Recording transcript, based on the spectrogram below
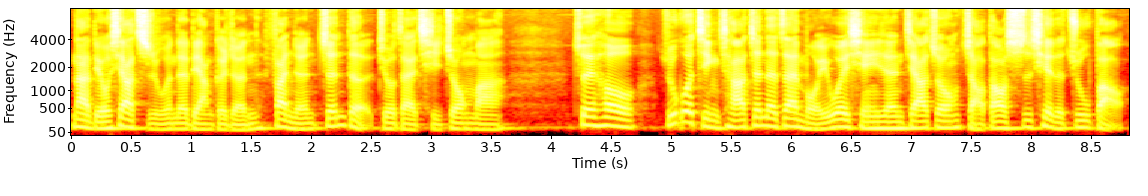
那留下指纹的两个人，犯人真的就在其中吗？最后，如果警察真的在某一位嫌疑人家中找到失窃的珠宝，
